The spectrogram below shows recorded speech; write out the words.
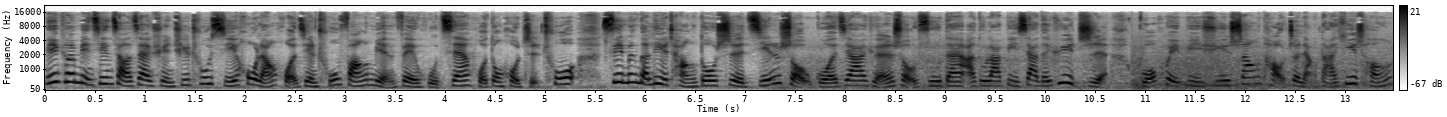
尼可敏今早在选区出席后梁火箭厨房免费午餐活动后指出，西蒙的立场都是谨守国家元首苏丹阿杜拉陛下的谕旨，国会必须商讨这两大议程。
